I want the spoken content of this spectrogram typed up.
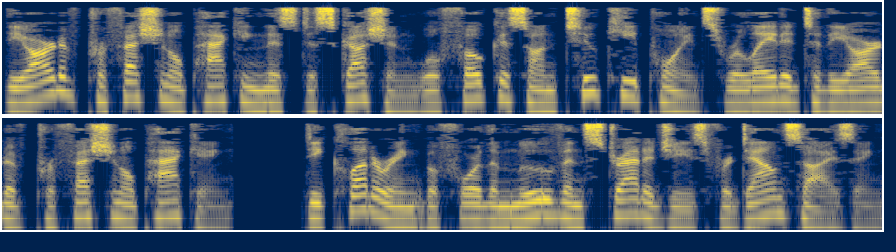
The art of professional packing This discussion will focus on two key points related to the art of professional packing decluttering before the move and strategies for downsizing,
